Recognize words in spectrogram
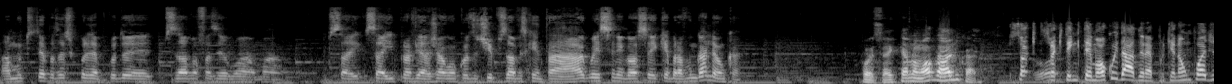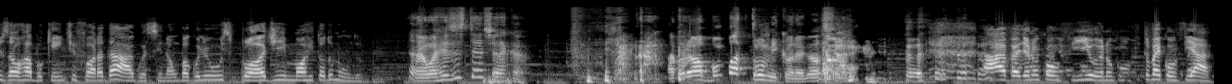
há muito tempo atrás, por exemplo, quando eu precisava fazer uma. uma sair, sair pra viajar, alguma coisa do tipo, precisava esquentar a água, esse negócio aí quebrava um galhão, cara. Pô, isso aí que é no maior galho, cara. Só que, só que tem que ter maior cuidado, né? Porque não pode usar o rabo quente fora da água, senão o bagulho explode e morre todo mundo. É uma resistência, né, cara? Agora é uma bomba atômica o negócio, né? Ah, velho, eu não confio, eu não confio. Tu vai confiar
